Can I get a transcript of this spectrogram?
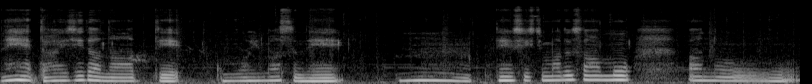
ね、大事だなって思いますね。うん。で、ししまるさんも、あのー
